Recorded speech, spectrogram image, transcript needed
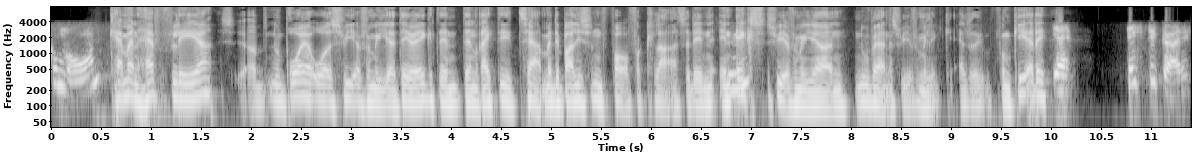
Godmorgen. Kan man have flere, og nu bruger jeg ordet svigerfamilie, det er jo ikke den, den rigtige term, men det er bare lige sådan for at forklare, så det er en, en Mhm. eks-svigerfamilie og en nuværende svigerfamilie. Altså, fungerer det? Ja, det, det gør det.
